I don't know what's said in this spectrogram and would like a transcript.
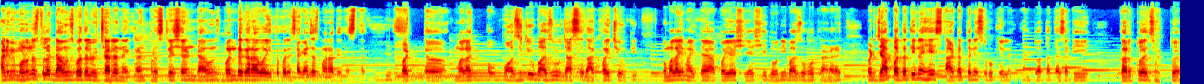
आणि मी म्हणूनच तुला डाऊन्सबद्दल विचारलं नाही कारण फ्रस्ट्रेशन डाऊन्स बंद करावं इथंपर्यंत सगळ्यांच्याच मनात येत असतं. बट मला पॉझिटिव्ह बाजू जास्त दाखवायची होती. तुम्हालाही माहिती आहे अपयश यश ही दोन्ही बाजू होत राहणार आहेत. बट ज्या पद्धतीनं हे स्टार्टअप त्याने सुरू केलं आणि तो आता त्यासाठी करतोय झटतोय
